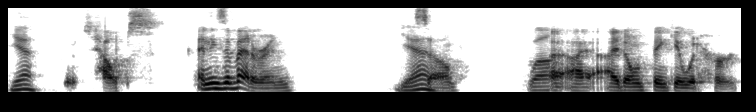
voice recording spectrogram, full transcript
Yeah. which helps. And he's a veteran, Yeah. so well, I, I- I don't think it would hurt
